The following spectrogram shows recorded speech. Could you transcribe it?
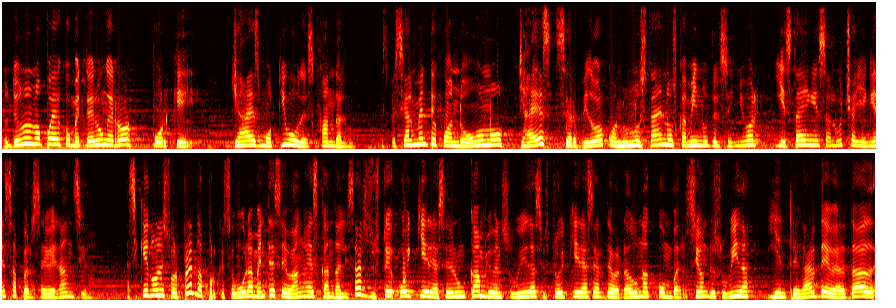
donde uno no puede cometer un error porque ya es motivo de escándalo especialmente cuando uno ya es servidor, cuando uno está en los caminos del Señor y está en esa lucha y en esa perseverancia. Así que no le sorprenda porque seguramente se van a escandalizar. Si usted hoy quiere hacer un cambio en su vida, si usted hoy quiere hacer de verdad una conversión de su vida y entregar de verdad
